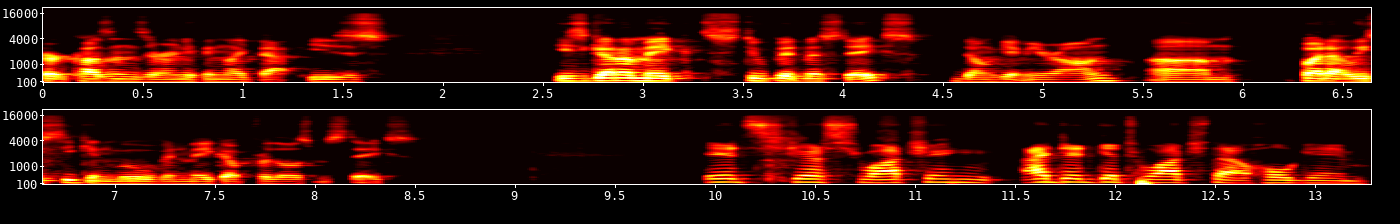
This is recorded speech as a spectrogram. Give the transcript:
Kirk Cousins or anything like that. He's he's gonna make stupid mistakes. Don't get me wrong, um, but at least he can move and make up for those mistakes. It's just watching. I did get to watch that whole game,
